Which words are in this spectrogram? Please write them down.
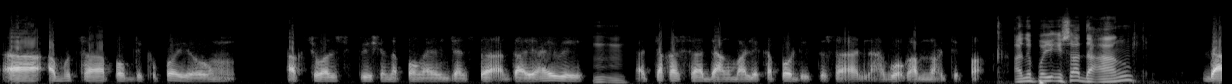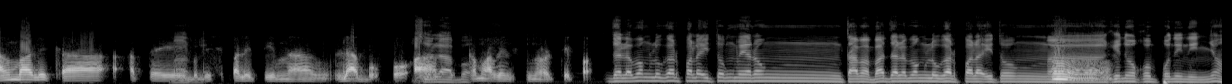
ah, abot sa publiko po yung actual situation na po ngayon dyan sa Andaya Highway Mhm. at saka sa Daang Marlica po dito sa Lago Cam Norte po. Ano po yung isa, Daang? Daang Marlica at Ah. a municipality ng Labo po. Sa ah, Labo. Camarines Norte po. Dalawang lugar pala itong merong, tama ba? Dalawang lugar pala itong uh, kinukumpuni ninyo.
